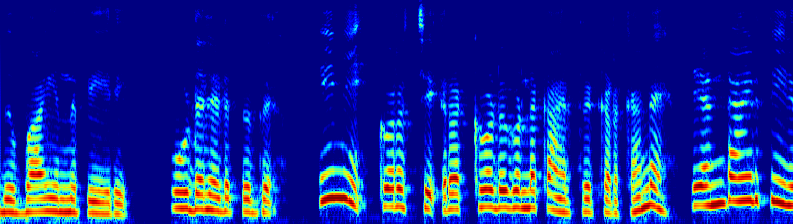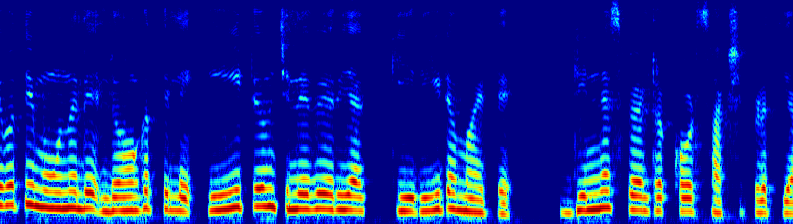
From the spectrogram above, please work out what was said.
ദുബായ് എന്ന പേര് ഉടലെടുത്തത്. ഇനി കുറച്ച് റെക്കോർഡുകളുടെ കാര്യത്തിൽ കിടക്കാം അല്ലെ രണ്ടായിരത്തി ഇരുപത്തി മൂന്നിൽ ലോകത്തിലെ ഏറ്റവും ചിലവേറിയ കിരീടമായിട്ട് ഗിന്നസ് വേൾഡ് റെക്കോർഡ് സാക്ഷ്യപ്പെടുത്തിയ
